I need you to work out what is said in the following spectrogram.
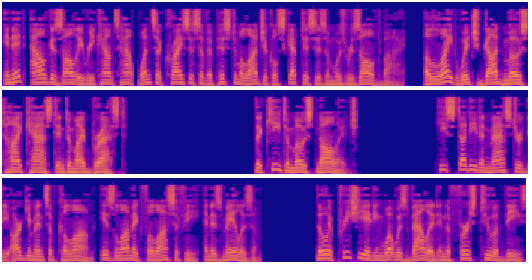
In it, al-Ghazali recounts how, once a crisis of epistemological skepticism was resolved by "...a light which God Most High cast into my breast the key to most knowledge." He studied and mastered the arguments of Kalam, Islamic philosophy, and Ismailism. Though appreciating what was valid in the first two of these,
